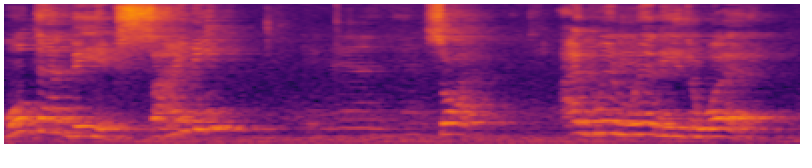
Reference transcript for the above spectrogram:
Won't that be exciting? Amen. So I, I win-win either way.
